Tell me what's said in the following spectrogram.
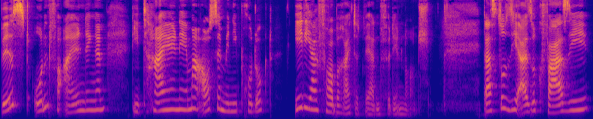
bist und vor allen Dingen die Teilnehmer aus dem Mini-Produkt ideal vorbereitet werden für den Launch. Dass du sie also quasi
